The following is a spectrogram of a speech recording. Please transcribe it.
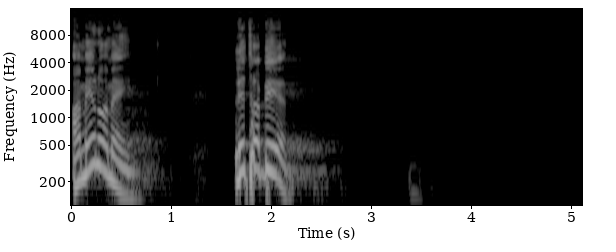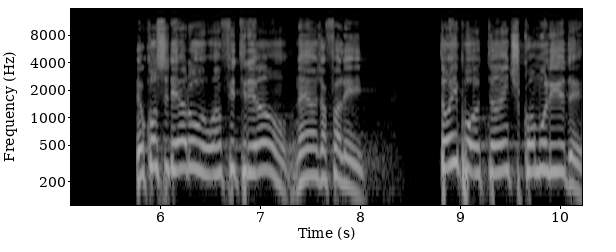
Amém ou amém? Letra B. Eu considero o anfitrião, né, eu já falei, tão importante como líder.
